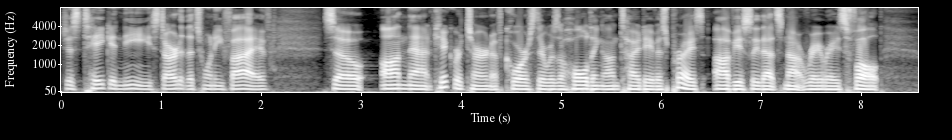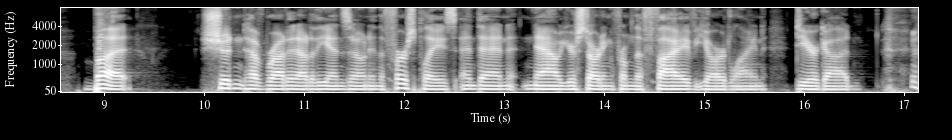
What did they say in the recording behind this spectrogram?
Just take a knee, start at the 25. So on that kick return, of course, there was a holding on Ty Davis Price. Obviously, that's not Ray Ray's fault, but shouldn't have brought it out of the end zone in the first place. And then now you're starting from the five yard line. Dear God. Do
